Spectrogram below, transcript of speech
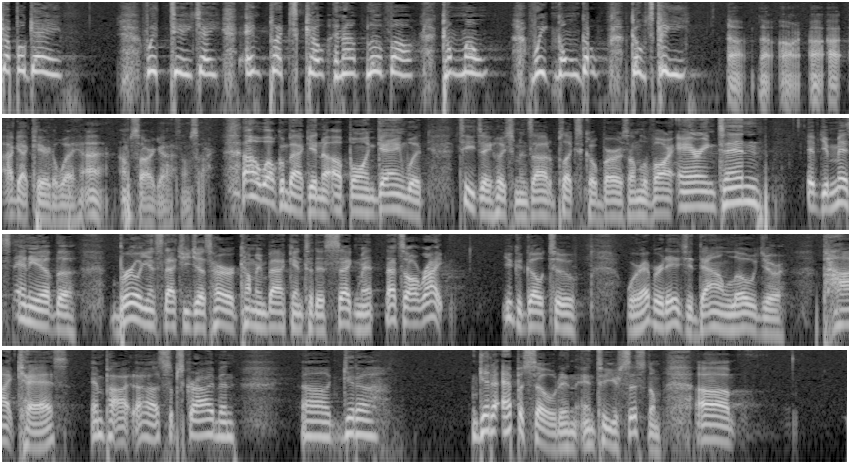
Backup game with TJ and Plaxico and I'm LeVar. Come on. We gonna go, go ski. Uh, no, all right. I, I, I got carried away. I, I'm sorry, guys. I'm sorry. Uh, welcome back into Up On Game with TJ Hushman's out of Plaxico Burress. I'm LeVar Arrington. If you missed any of the brilliance that you just heard coming back into this segment, that's all right. You could go to wherever it is you download your podcast and pod, uh, subscribe and uh, get a get an episode in, into your system. Uh,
